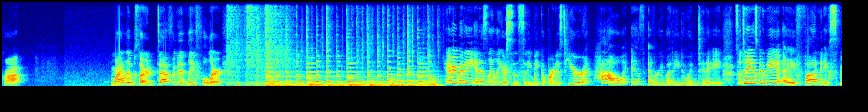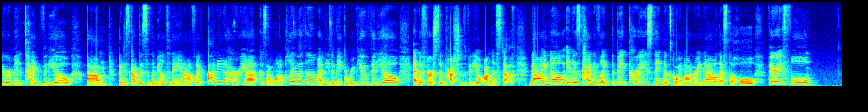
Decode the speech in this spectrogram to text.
crap. My lips are definitely fuller. Your Sin City makeup artist here. How is everybody doing today? So today is going to be a fun experiment type video. Um, I just got this in the mail today and I was like, I need to hurry up because I want to play with them. I need to make a review video and a first impressions video on this stuff. Now I know it is kind of like the big craze thing that's going on right now and that's the whole very full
